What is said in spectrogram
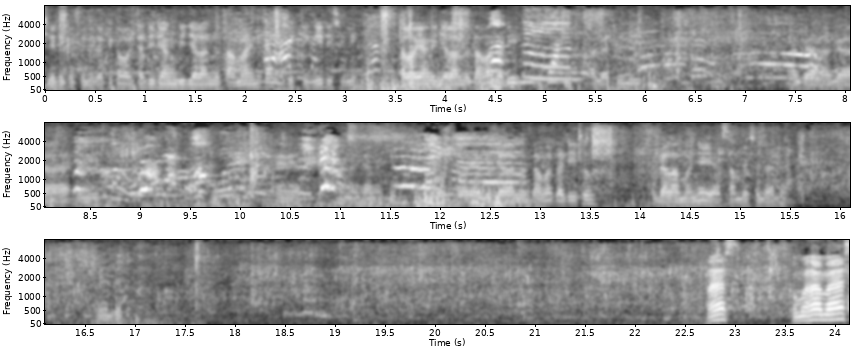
Jadi ke sini tapi kalau tadi yang di jalan utama ini kan lebih tinggi di sini. Kalau yang di jalan utama tadi agak tinggi. Agak-agak ini. Eh, agak- kalau yang di jalan utama tadi itu kedalamannya ya sampai sedada. Gitu. Mas, kumaha mas?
